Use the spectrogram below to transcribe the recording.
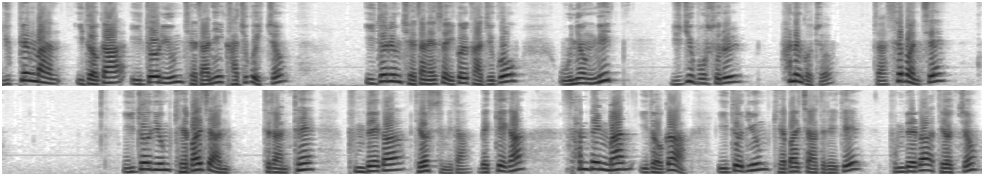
600만 이더가 이더리움 재단이 가지고 있죠. 이더리움 재단에서 이걸 가지고 운영 및 유지 보수를 하는 거죠. 자, 세 번째, 이더리움 개발자들한테 분배가 되었습니다. 몇 개가 300만 이더가 이더리움 개발자들에게 분배가 되었죠.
